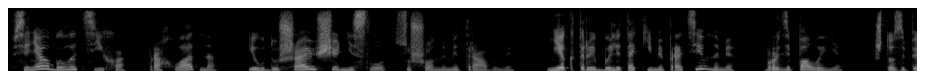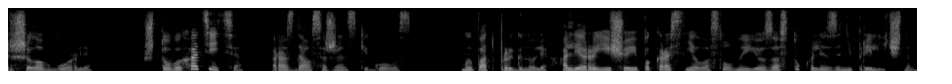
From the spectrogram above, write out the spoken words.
В сенях было тихо, прохладно и удушающе несло сушеными травами. Некоторые были такими противными, вроде полыни, что запершило в горле. «Что вы хотите?» – раздался женский голос. Мы подпрыгнули, а Лера еще и покраснела, словно ее застукали за неприличным.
